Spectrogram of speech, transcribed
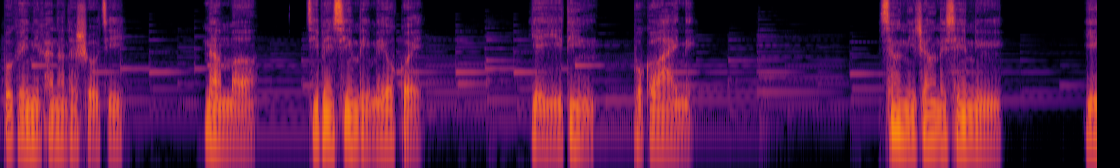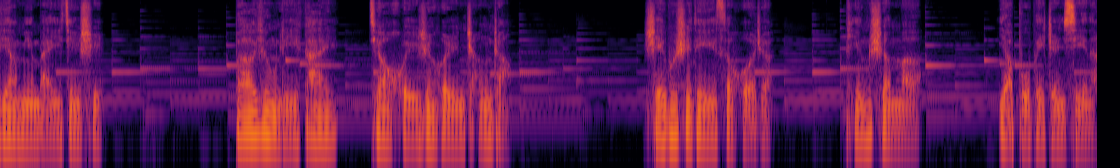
不给你看他的手机，那么，即便心里没有鬼，也一定不够爱你。像你这样的仙女，一定要明白一件事：不要用离开教会任何人成长。谁不是第一次活着？凭什么要不被珍惜呢？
